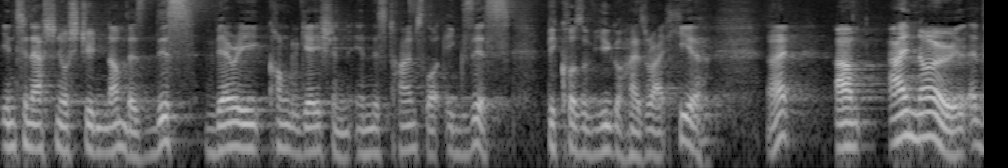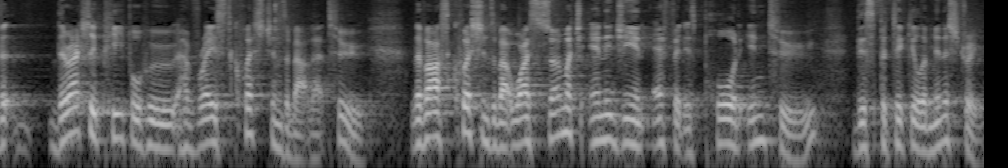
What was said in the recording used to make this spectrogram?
international student numbers. This very congregation in this time slot exists because of you guys right here. Right? Um, I know that there are actually people who have raised questions about that too. They've asked questions about why so much energy and effort is poured into this particular ministry.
